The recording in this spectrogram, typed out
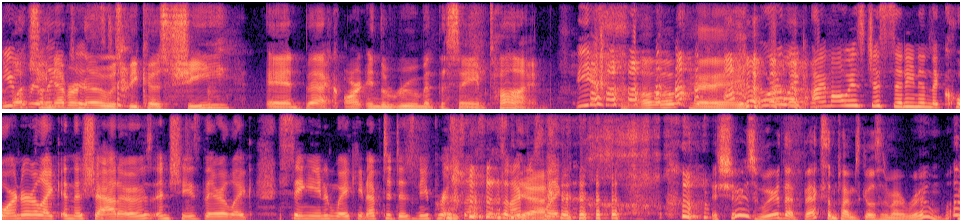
You but she never just- knows because she and Beck aren't in the room at the same time. Yeah. Okay. or like I'm always just sitting in the corner, like in the shadows, and she's there, like singing and waking up to Disney princesses, and I'm Yeah. just like, it sure is weird that Beck sometimes goes into my room.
